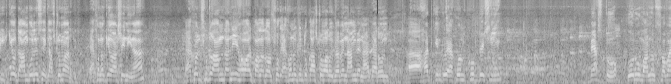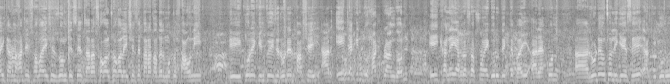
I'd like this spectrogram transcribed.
কি কেউ দাম বলেছে কাস্টমার এখনও কেউ আসেনি না? এখন শুধু আমদানি হওয়ার পালা দর্শক এখনও কিন্তু কাস্টমার ওইভাবে নামবে না, কারণ হাট কিন্তু এখন খুব বেশি ব্যস্ত, গরু, মানুষ, সবাই, কারণ হাটে সবাই এসে জমতেছে, যারা সকাল সকাল এসেছে, তারা তাদের মতো ছাউনি এই করে কিন্তু এই যে রোডের পাশেই। আর এইটা কিন্তু হাট প্রাঙ্গণ। এইখানেই আমরা সবসময় গরু দেখতে পাই। আর এখন রোডেও চলে গিয়েছে। আর কি গরু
